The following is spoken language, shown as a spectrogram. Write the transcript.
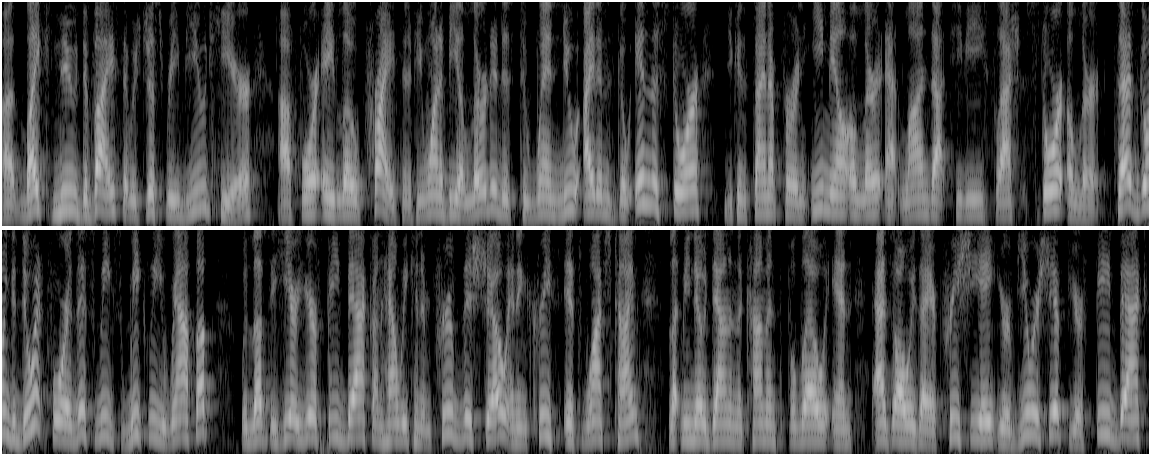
uh, like new device that was just reviewed here uh, for a low price. And if you want to be alerted as to when new items go in the store, you can sign up for an email alert at lon.tv slash store alert. So that's going to do it for this week's weekly wrap up. We'd love to hear your feedback on how we can improve this show and increase its watch time. Let me know down in the comments below. And as always, I appreciate your viewership, your feedback,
